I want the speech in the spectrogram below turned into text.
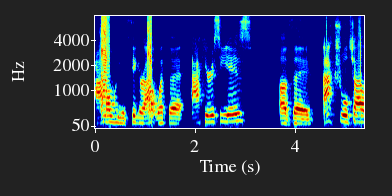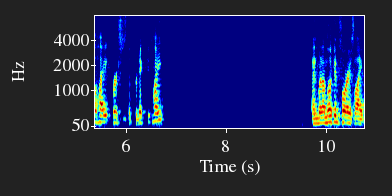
how we would figure out what the accuracy is of the actual child height versus the predicted height? And what I'm looking for is like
